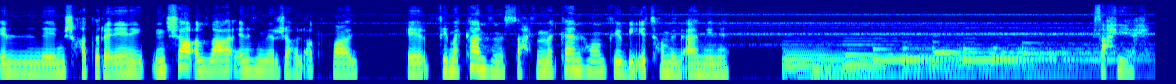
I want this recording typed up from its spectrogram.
اللي مش خطرة. يعني إن شاء الله إنهم يرجعوا الأطفال إيه، في مكانهم الصح في مكانهم في بيئتهم الآمنة. صحيح.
